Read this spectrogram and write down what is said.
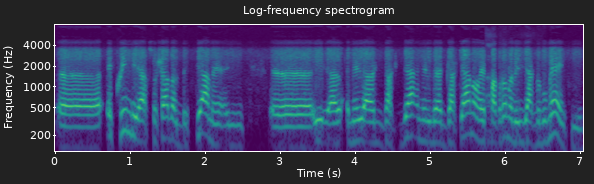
eh, e quindi è associato al bestiame. Eh, nel, nel è patrono degli agrumeti,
